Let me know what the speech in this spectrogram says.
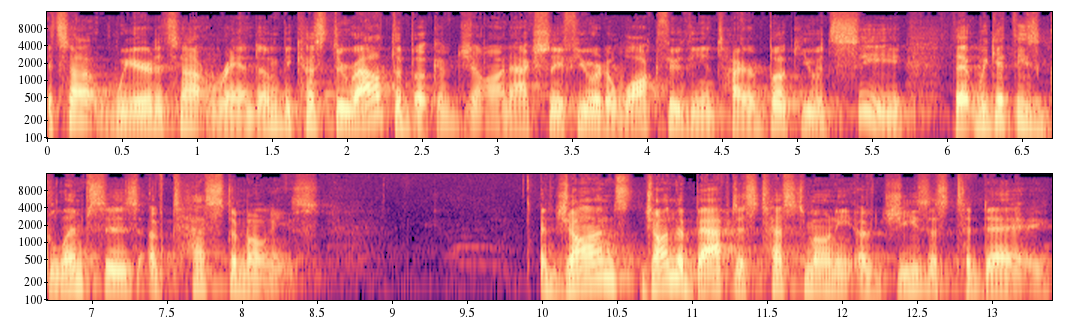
it's not weird, it's not random, because throughout the book of John, actually, if you were to walk through the entire book, you would see that we get these glimpses of testimonies. And John's, John the Baptist's testimony of Jesus today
